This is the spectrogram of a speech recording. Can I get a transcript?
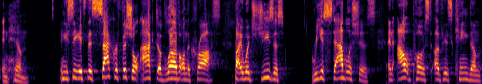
in him. And you see, it's this sacrificial act of love on the cross by which Jesus reestablishes an outpost of his kingdom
